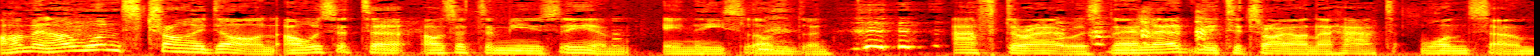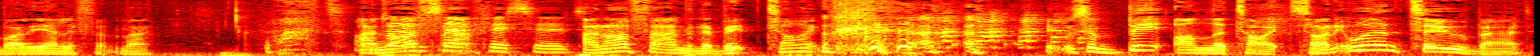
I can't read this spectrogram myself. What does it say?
I mean, I once tried on. I was at a, I was at a museum in East London after hours. They allowed me to try on a hat once owned by the Elephant Man. what? And don't I set fa- fitted. And I found it a bit tight. it was a bit on the tight side. It weren't too bad.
